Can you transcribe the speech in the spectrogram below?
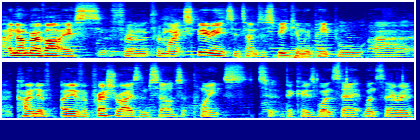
a number of artists from from my experience in terms of speaking with people uh, kind of over pressurize themselves at points to, because once they're once they're a,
